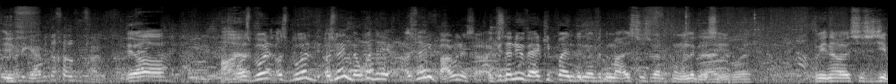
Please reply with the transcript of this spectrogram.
If, Die game het gegaan. ja. Ah, Ons boer, ons boer, ons nog dat die, ons die bonus. Ek weet nou nie hoe werk die punte nie of dit maar is soos wat dit gewoonlik is hier. Of jy nou is soos jy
